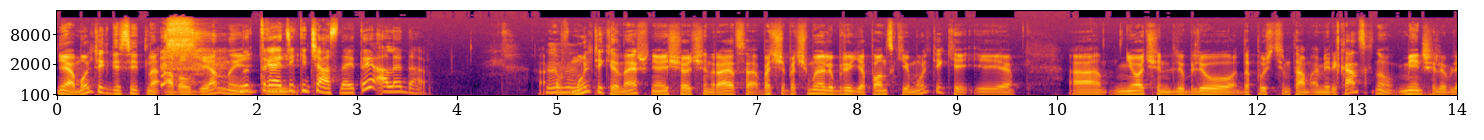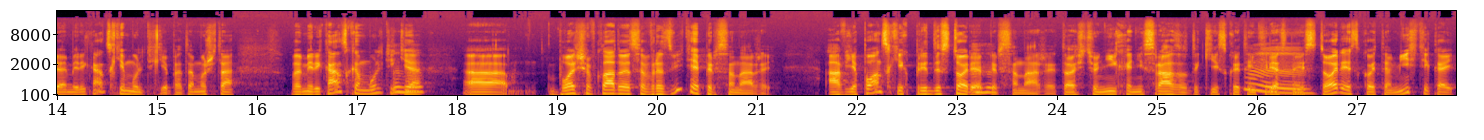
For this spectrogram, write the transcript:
Не, мультик действительно обалденный. Ну, треба тільки час знайти, але да. В мультике, знаешь, мне еще очень нравится... Почему я люблю японские мультики и э, не очень люблю, допустим, там американские... Ну, меньше люблю американские мультики, потому что в американском мультике... Угу э, больше вкладывается в развитие персонажей, а в японских предыстория mm-hmm. персонажей. То есть у них они сразу такие с какой-то mm-hmm. интересной историей, с какой-то мистикой.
